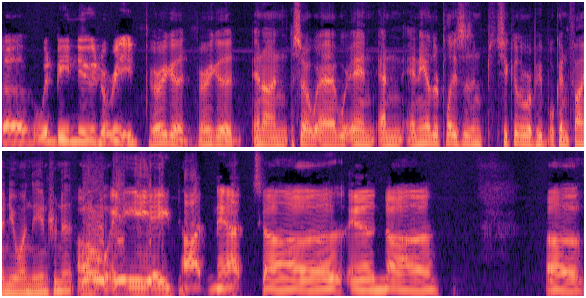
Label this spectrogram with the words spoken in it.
uh, would be new to read. Very good, very good. And on so uh, and and any other places in particular where people can find you on the internet? Oh, AEA.net uh, and uh, uh,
